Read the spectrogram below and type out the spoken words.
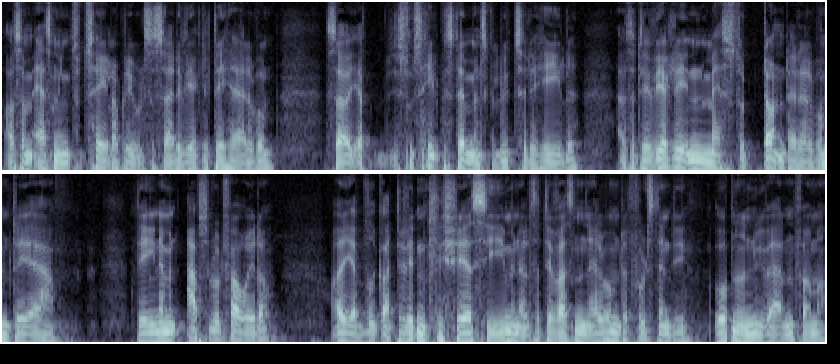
og som er sådan en total oplevelse, så er det virkelig det her album. Så jeg, jeg synes helt bestemt, man skal lytte til det hele. Altså det er virkelig en mastodont af et album. Det er, det er en af mine absolut favoritter. Og jeg ved godt, det er lidt en kliché at sige, men altså det var sådan et album, der fuldstændig åbnede en ny verden for mig.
